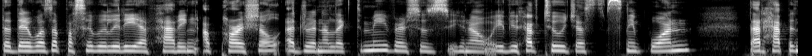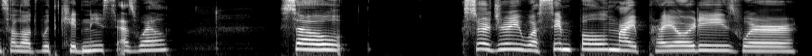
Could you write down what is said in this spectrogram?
that there was a possibility of having a partial adrenalectomy versus, you know, if you have two, just snip one. that happens a lot with kidneys as well. So, surgery was simple. My priorities were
